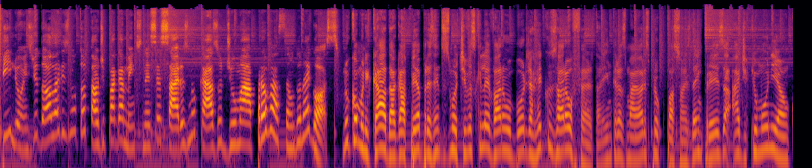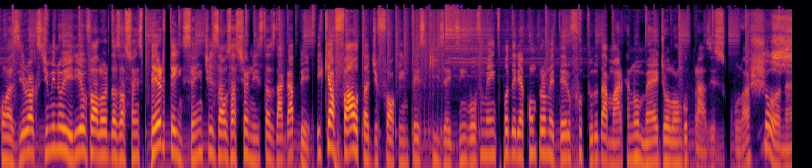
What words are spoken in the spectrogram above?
bilhões de dólares no total de pagamentos necessários no caso de uma aprovação do negócio. No comunicado, a HP apresenta os motivos que levaram o board a recusar a oferta. Entre as maiores preocupações da empresa, a de que uma união com a Xerox diminuiria o valor das ações pertencentes aos acionistas da HP e que a falta de foco em pesquisa e desenvolvimento poderia comprometer o futuro da marca no médio ou longo prazo. Esculachou, né?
